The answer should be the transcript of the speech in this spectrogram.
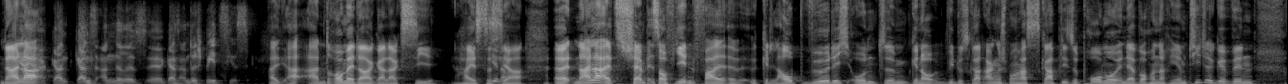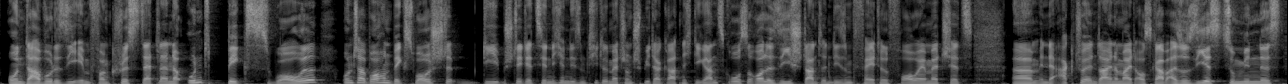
Nala. Ja, ja, ganz, ganz, anderes, äh, ganz andere Spezies. Andromeda-Galaxie heißt es genau. ja. Äh, Nyla als Champ ist auf jeden Fall äh, glaubwürdig und ähm, genau, wie du es gerade angesprochen hast, es gab diese Promo in der Woche nach ihrem Titelgewinn und da wurde sie eben von Chris Statlander und Big Swole unterbrochen. Big Swole, st die steht jetzt hier nicht in diesem Titelmatch und spielt da gerade nicht die ganz große Rolle. Sie stand in diesem Fatal Four-Way-Match jetzt ähm, in der aktuellen Dynamite-Ausgabe. Also sie ist zumindest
